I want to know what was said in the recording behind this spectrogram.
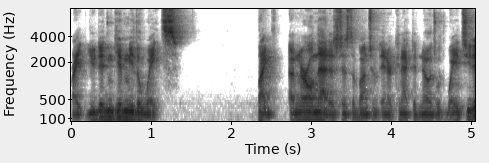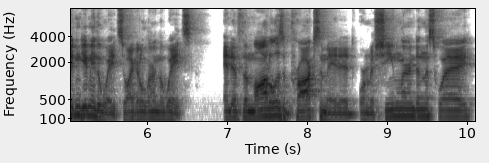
right? You didn't give me the weights like a neural net is just a bunch of interconnected nodes with weights. You didn't give me the weights, so I got to learn the weights. And if the model is approximated or machine learned in this way,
